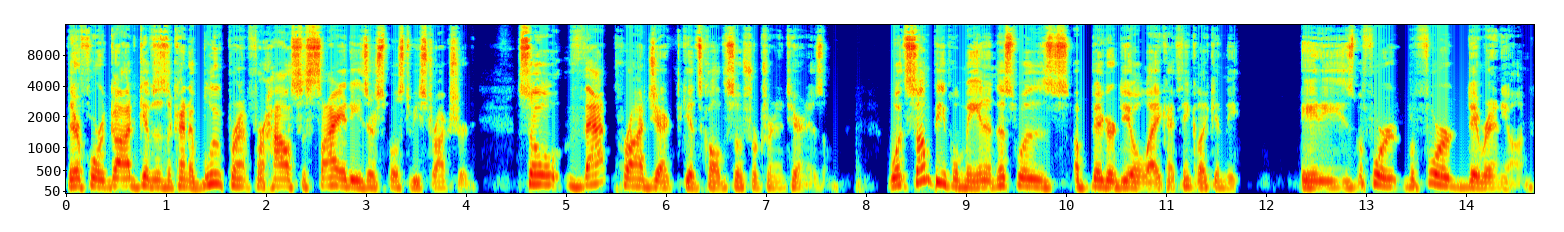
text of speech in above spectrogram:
Therefore, God gives us a kind of blueprint for how societies are supposed to be structured. So that project gets called social Trinitarianism. What some people mean, and this was a bigger deal, like I think like in the 80s before before De Régnon,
